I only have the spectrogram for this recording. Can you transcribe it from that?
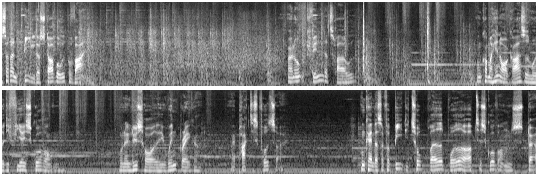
Så er der en bil, der stopper ude på vejen. Og en ung kvinde, der træder ud. Hun kommer hen over græsset mod de fire i skurvognen. Hun er lyshåret i windbreaker og i praktisk fodtøj. Hun kanter sig forbi de to brede brødre op til skurvognens dør.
